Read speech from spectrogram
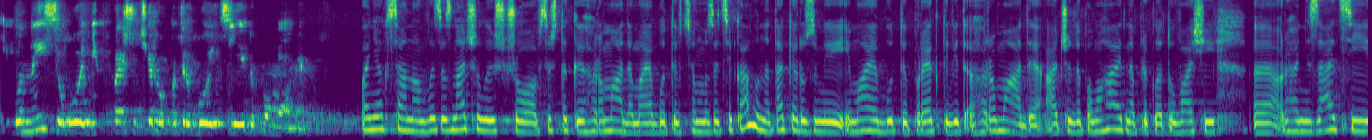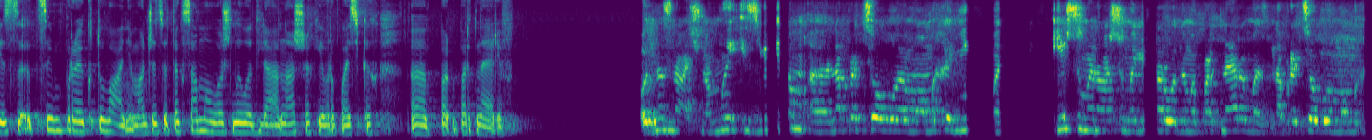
і вони сьогодні в першу чергу потребують цієї допомоги. Пані Оксано, ви зазначили, що все ж таки громада має бути в цьому зацікавлена, так я розумію, і має бути проекти від громади. А чи допомагають, наприклад, у вашій е, організації з цим проєктуванням? Адже це так само важливо для наших європейських е, партнерів. Однозначно, ми із ЮРІТом е, напрацьовуємо механізми з іншими нашими міжнародними партнерами. Напрацьовуємо механізми,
